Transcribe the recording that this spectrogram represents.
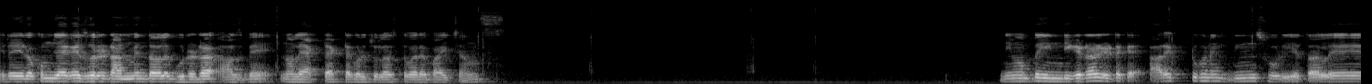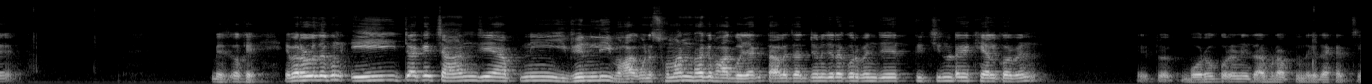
এটা এরকম জায়গায় ধরে টানবেন, তাহলে গোটাটা আসবে, নাহলে একটা একটা করে চলে আসতে পারে by chance name of the indicator এটাকে আরেকটুখানি দিন সরিয়ে, তাহলে বেশ ওকে এবার হলো দেখুন, এইটাকে চান যে আপনি ইভেনলি ভাগ মানে সমান ভাগে ভাগ হয়ে যাক, তাহলে যার জন্য যেটা করবেন যে তীরচিহ্নটাকে খেয়াল করবেন। একটু বড় করে নিই তারপর আপনাদেরকে দেখাচ্ছি।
